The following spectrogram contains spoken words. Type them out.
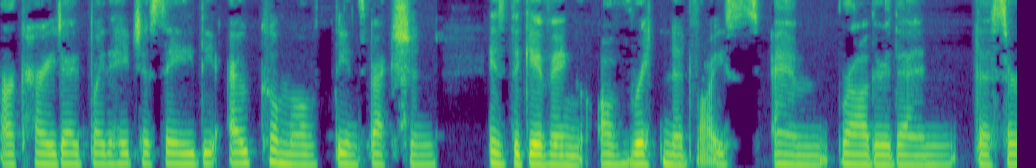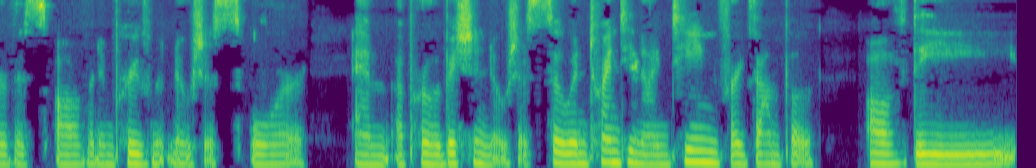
are carried out by the HSA, the outcome of the inspection is the giving of written advice um, rather than the service of an improvement notice or um, a prohibition notice. So in 2019, for example, of the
